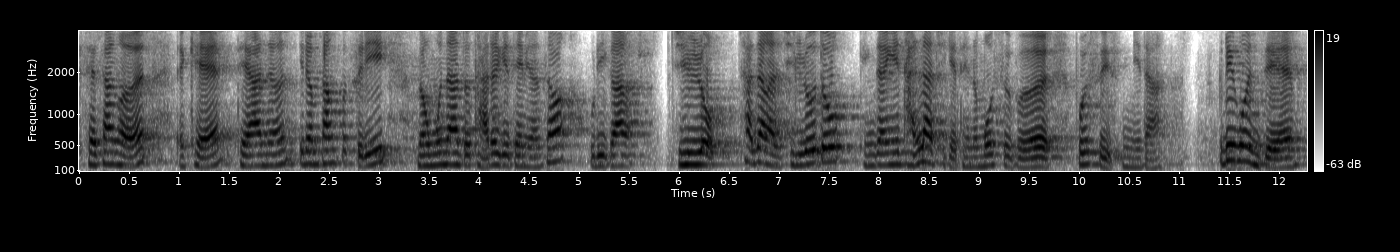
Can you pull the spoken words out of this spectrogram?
세상을 이렇게 대하는 이런 방법들이 너무나도 다르게 되면서 우리가 진로, 찾아가는 진로도 굉장히 달라지게 되는 모습을 볼 수 있습니다. 그리고 이제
